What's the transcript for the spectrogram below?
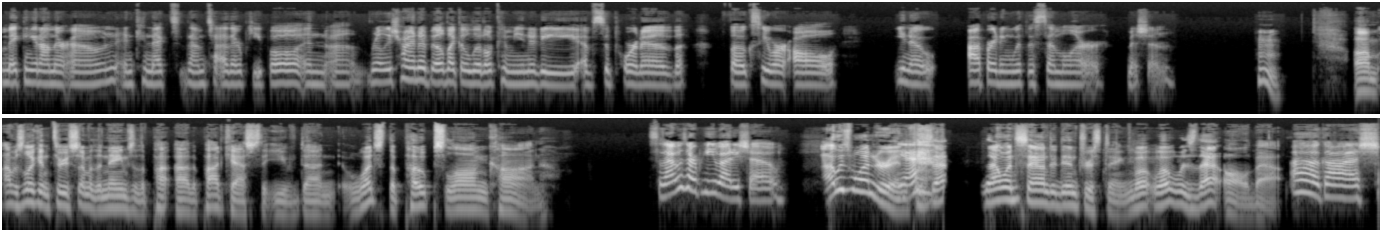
making it on their own and connect them to other people and um, really trying to build like a little community of supportive folks who are all, you know, operating with a similar mission. Um, I was looking through some of the names of the po- uh, the podcasts that you've done. What's the Pope's Long Con? So that was our Peabody show. I was wondering. Yeah. That that one sounded interesting. What what was that all about? Oh gosh,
